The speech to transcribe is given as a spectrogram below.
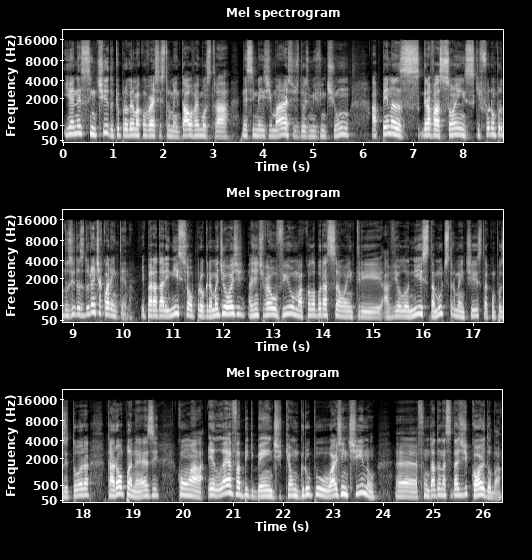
E é nesse sentido que o programa Conversa Instrumental vai mostrar, nesse mês de março de 2021, apenas gravações que foram produzidas durante a quarentena. E para dar início ao programa de hoje, a gente vai ouvir uma colaboração entre a violonista, multiinstrumentista, compositora Carol Panese com a Eleva Big Band, que é um grupo argentino é, fundado na cidade de Córdoba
